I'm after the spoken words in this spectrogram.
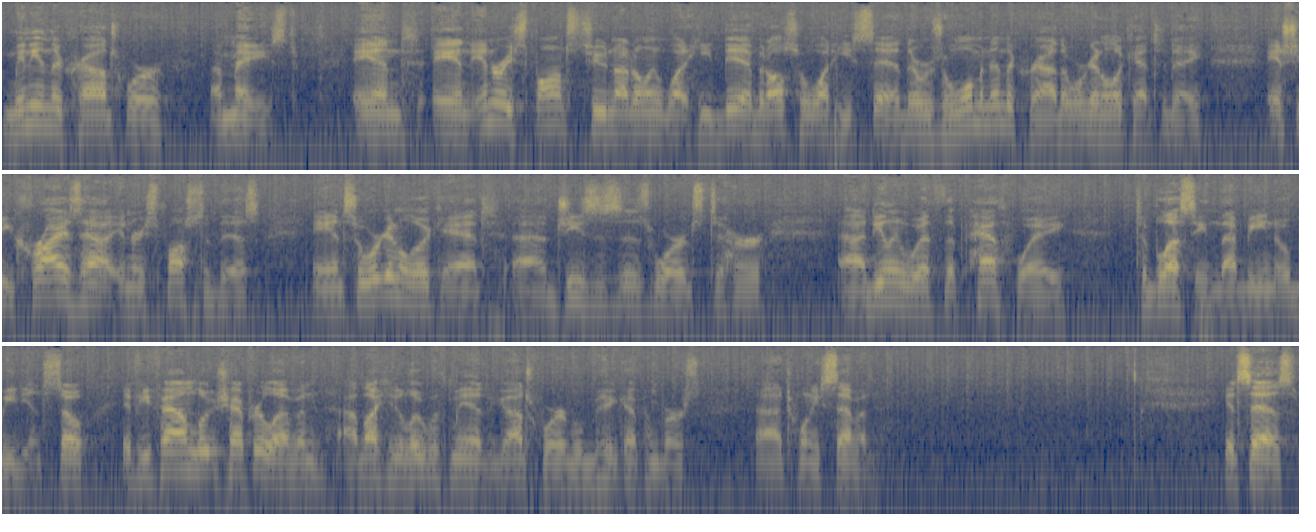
many in the crowds were amazed. And, and in response to not only what he did, but also what he said, there was a woman in the crowd that we're going to look at today, and she cries out in response to this. And so we're going to look at uh, Jesus' words to her, uh, dealing with the pathway to blessing, that being obedience. So if you found Luke chapter 11, I'd like you to look with me at God's word. We'll pick up in verse uh, 27. It says,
